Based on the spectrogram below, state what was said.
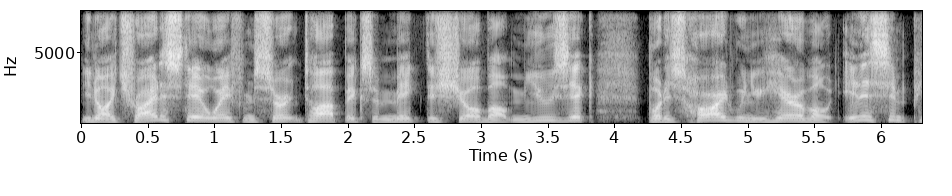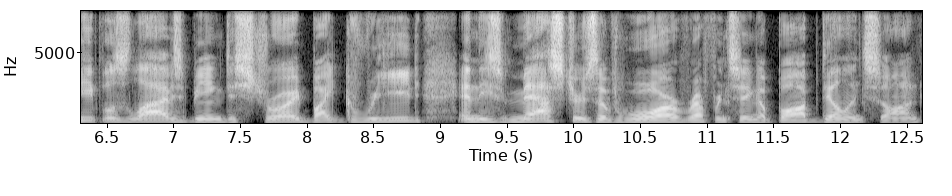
you know, I try to stay away from certain topics and make this show about music, but it's hard when you hear about innocent people's lives being destroyed by greed and these masters of war, referencing a Bob Dylan song.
